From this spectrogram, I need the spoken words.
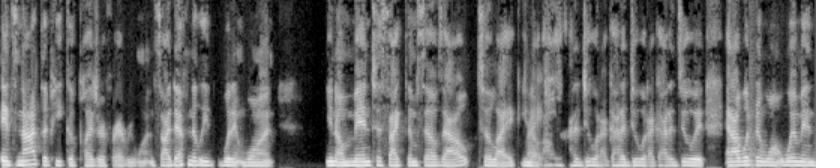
it's not the peak of pleasure for everyone. So I definitely wouldn't want you know, men to psych themselves out to like, you know, oh, I gotta do it, I gotta do it, I gotta do it. And I wouldn't want women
